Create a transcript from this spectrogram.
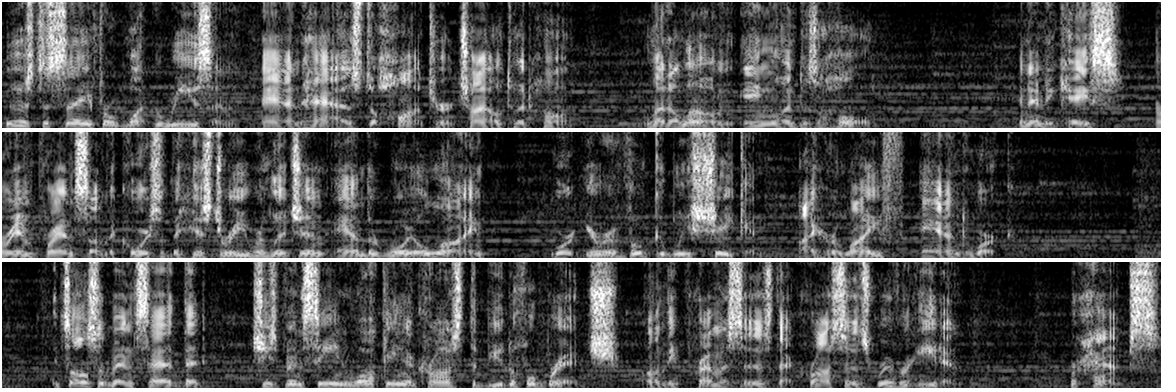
Who's to say for what reason Anne has to haunt her childhood home, let alone England as a whole? In any case, her imprints on the course of the history, religion, and the royal line were irrevocably shaken by her life and work. It's also been said that she's been seen walking across the beautiful bridge on the premises that crosses River Eden, perhaps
